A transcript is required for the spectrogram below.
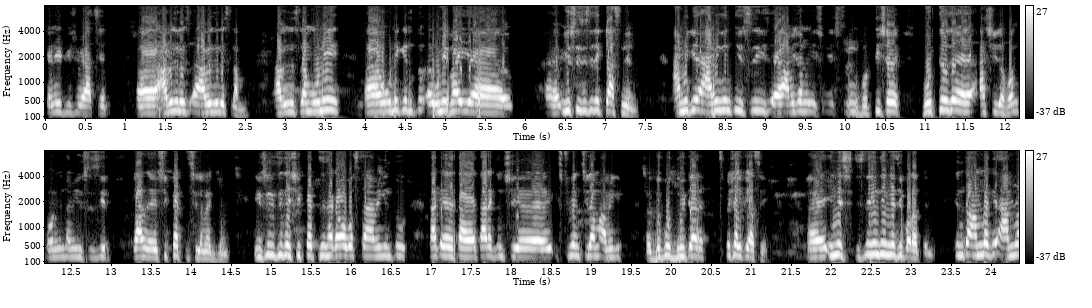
ক্যান্ডিডেট হিসেবে আছেন আবিদুল আবিদুল ইসলাম। আবিদুল ইসলাম, উনি উনি কিন্তু, উনি ভাই ইউসিসি তে ক্লাস নেন। আমি আমি কিন্তু আমি যখন স্টুডেন্ট ভর্তি হিসেবে ভর্তি হতে আসি যখন, তখন কিন্তু আমি ইউসিসির শিক্ষার্থী ছিলাম একজন। ইউসিসিতে শিক্ষার্থী থাকা অবস্থায় আমি কিন্তু তাকে তার একজন স্টুডেন্ট ছিলাম আমি দুপুর দুইটার স্পেশাল ক্লাসে ইংলিশ হিন্দি ইংরেজি পড়াতেন। কিন্তু আমরা আমরা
